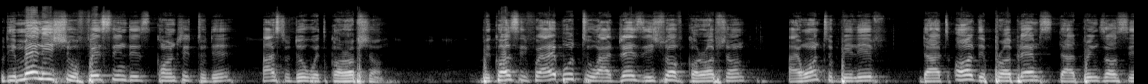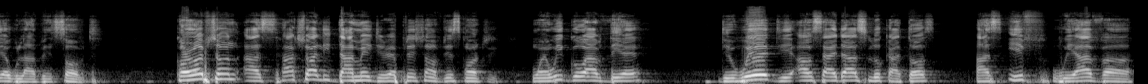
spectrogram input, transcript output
The main issue facing this country today has to do with corruption. Because if we're able to address the issue of corruption, I want to believe that all the problems that brings us here will have been solved. Corruption has actually damaged the reputation of this country. When we go out there, the way the outsiders look at us as if we have a,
